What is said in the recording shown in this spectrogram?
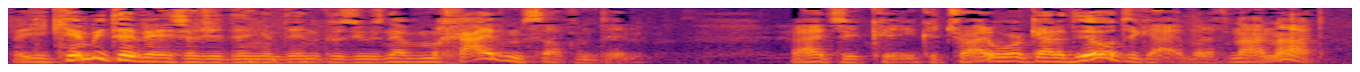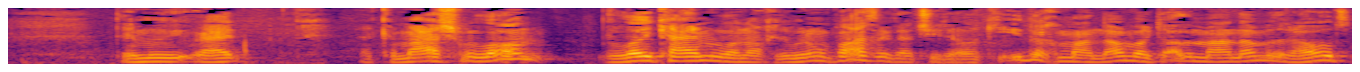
that you can't be tevei such a thing in din because he was never mechayiv himself in din, right? So you could, you could try to work out a deal with the guy, but if not, not. Then we right, kamash malon. The loy kaim lo nach. We don't pass like that shit. Like idach man dam like the other man dam that holds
